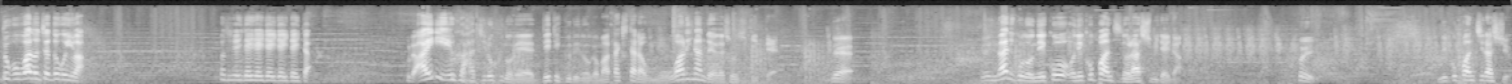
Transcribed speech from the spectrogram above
どこ？ワトちゃんどこ今？ワトちゃんいたいたいたいたいたいた。これ IDF86 のね出てくるのがまた来たらもう終わりなんだよな正直言って。ねえ。え何この猫猫パンチのラッシュみたいな。はい。猫パンチラッシュ。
